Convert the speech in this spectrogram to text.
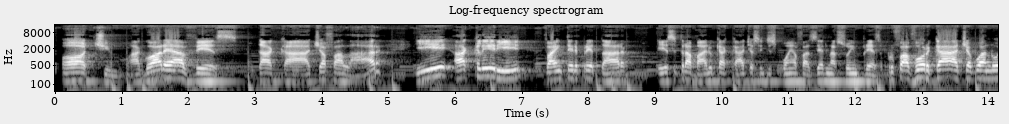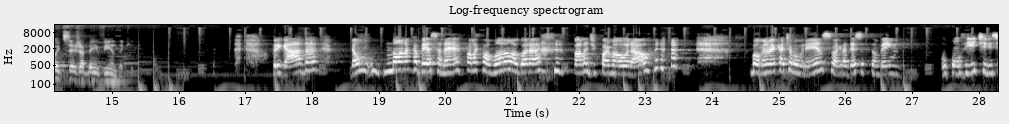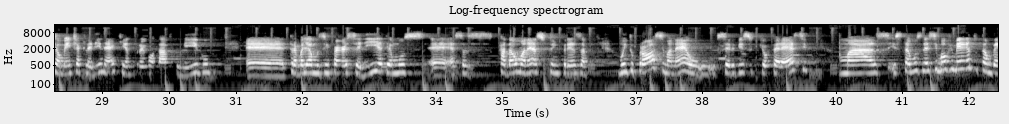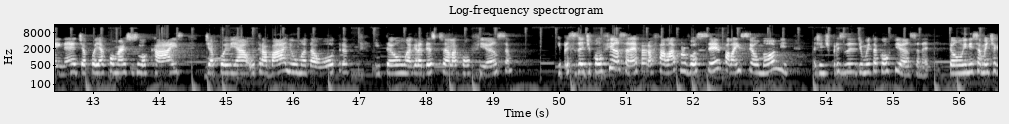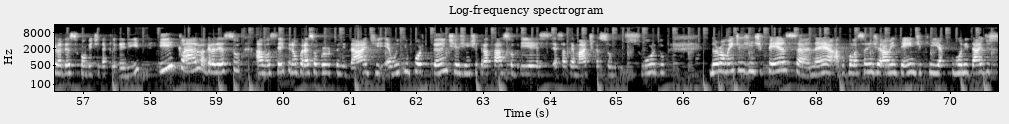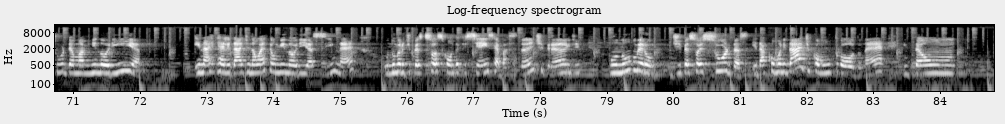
Ótimo! Agora é a vez da Kátia falar e a Cleri vai interpretar esse trabalho que a Kátia se dispõe a fazer na sua empresa. Por favor, Kátia, boa noite, seja bem-vinda aqui. Obrigada dá um nó na cabeça, né? Fala com a mão, agora fala de forma oral. Bom, meu nome é Kátia Lourenço, agradeço também o convite, inicialmente a Cleri, né, que entrou em contato comigo. É, trabalhamos em parceria, temos é, essas, cada uma, né, a sua empresa muito próxima, né, o, o serviço que oferece, mas estamos nesse movimento também, né, de apoiar comércios locais, de apoiar o trabalho uma da outra. Então, agradeço ela a confiança. E precisa de confiança, né? Para falar por você, falar em seu nome, a gente precisa de muita confiança, né? Então, inicialmente agradeço o convite da Cleri e, claro, agradeço a você, Pirão, por essa oportunidade. É muito importante a gente tratar sobre esse, essa temática sobre o surdo. Normalmente a gente pensa, né, a população em geral entende que a comunidade surda é uma minoria e na realidade não é tão minoria assim, né? O número de pessoas com deficiência é bastante grande, o número de pessoas surdas e da comunidade como um todo, né? Então,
